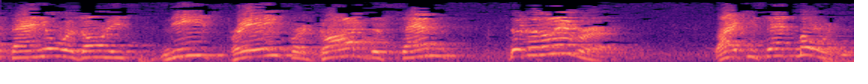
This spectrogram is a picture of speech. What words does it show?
Nathaniel was on his knees praying for God to send the deliverer, like he sent Moses.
